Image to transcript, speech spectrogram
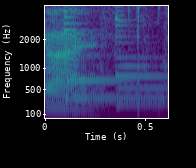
guys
